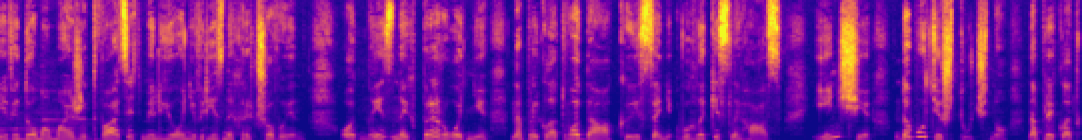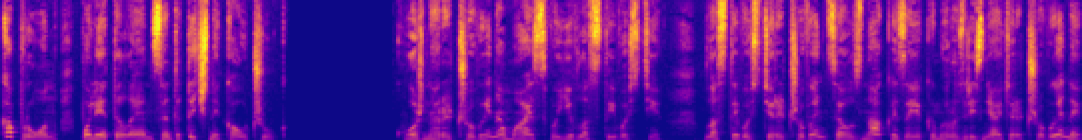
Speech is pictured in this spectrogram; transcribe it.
Нині відомо майже 20 мільйонів різних речовин. Одні з них природні, наприклад, вода, кисень, вуглекислий газ, інші добуті штучно, наприклад, капрон, поліетилен, синтетичний каучук. Кожна речовина має свої властивості. Властивості речовин це ознаки, за якими розрізняють речовини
